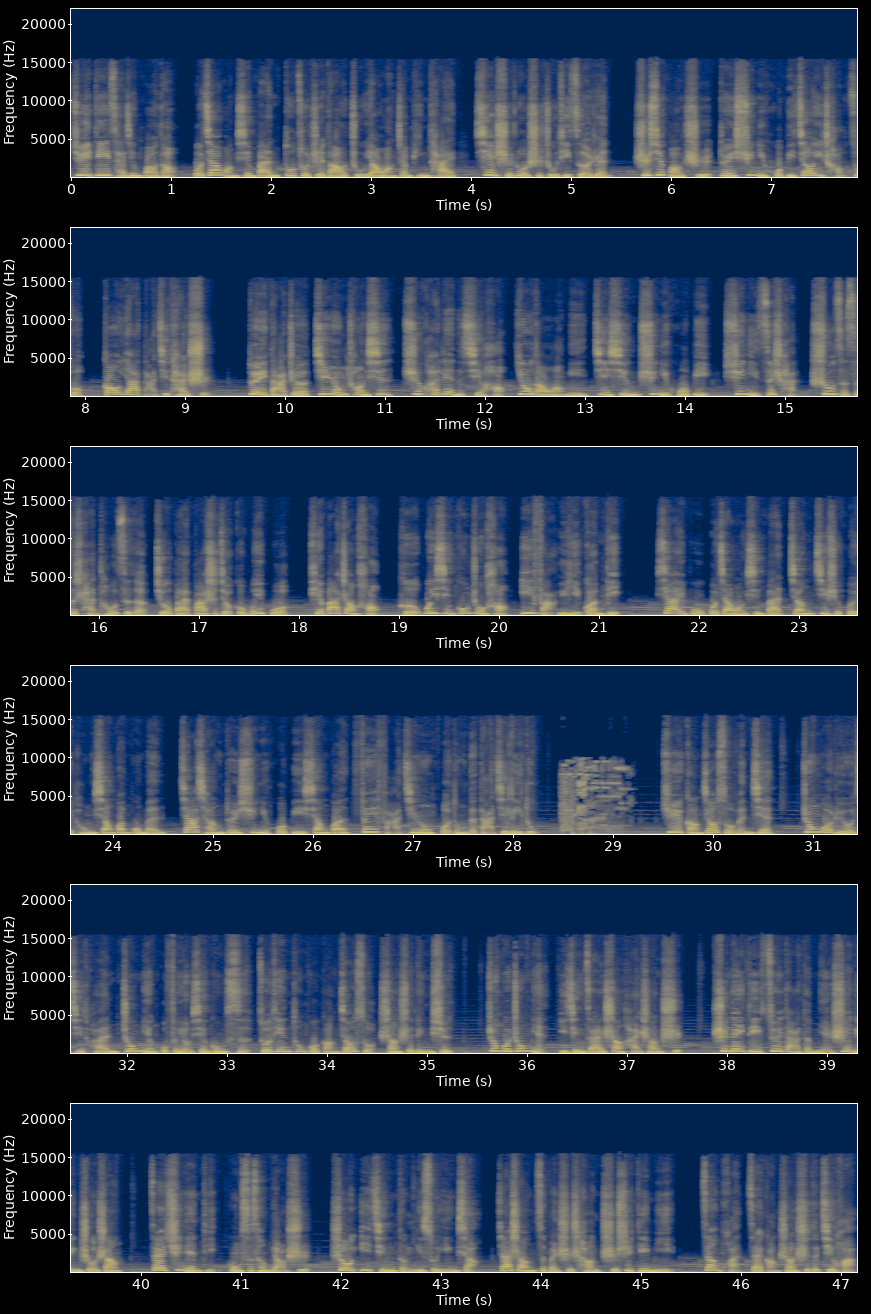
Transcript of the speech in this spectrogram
据第一财经报道，国家网信办督促指导主要网站平台切实落实主体责任，持续保持对虚拟货币交易炒作高压打击态势，对打着金融创新、区块链的旗号诱导网民进行虚拟货币、虚拟资产、数字资产投资的九百八十九个微博、贴吧账号和微信公众号依法予以关闭。下一步，国家网信办将继续会同相关部门，加强对虚拟货币相关非法金融活动的打击力度。据港交所文件，中国旅游集团中免股份有限公司昨天通过港交所上市聆讯。中国中免已经在上海上市，是内地最大的免税零售商。在去年底，公司曾表示，受疫情等因素影响，加上资本市场持续低迷，暂缓在港上市的计划。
